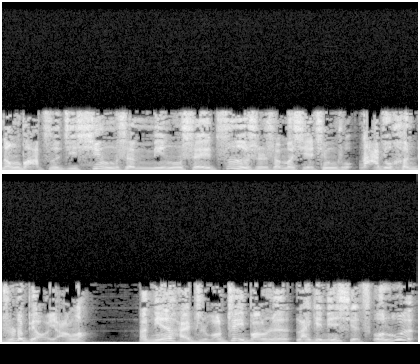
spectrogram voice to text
能把自己姓甚名谁、字是什么写清楚，那就很值得表扬了啊！您还指望这帮人来给您写策论？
